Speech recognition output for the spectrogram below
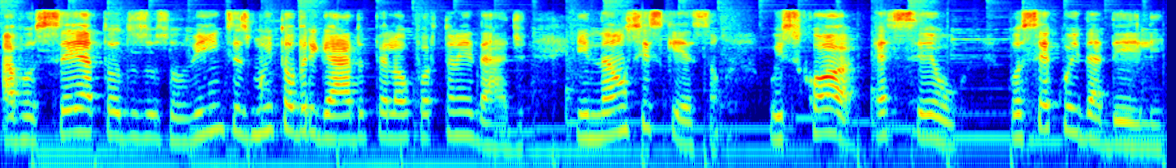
a você, a todos os ouvintes. Muito obrigado pela oportunidade. E não se esqueçam, o score é seu. Você cuida dele,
